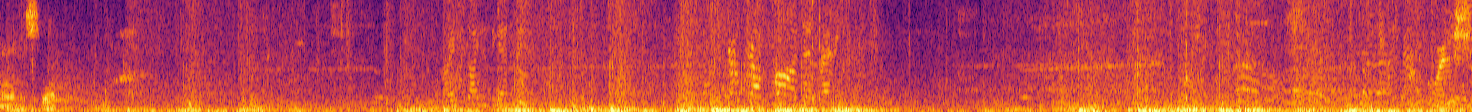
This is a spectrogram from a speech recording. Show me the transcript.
Oh, swap. I sighted the enemy. Where is she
